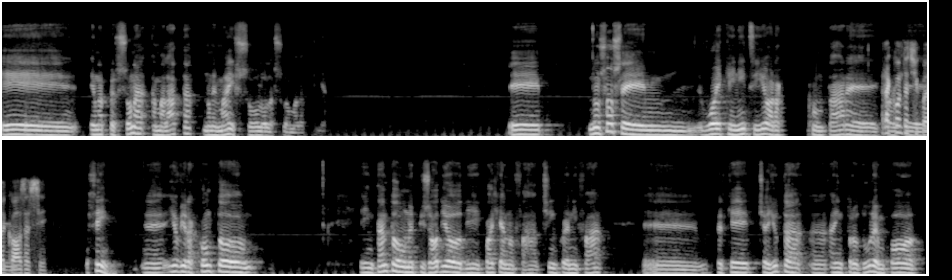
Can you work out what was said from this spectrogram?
E, e una persona ammalata non è mai solo la sua malattia. E non so se mh, vuoi che inizi io a raccontare. Raccontaci qualche... qualcosa, sì. Sì, eh, io vi racconto intanto un episodio di qualche anno fa, cinque anni fa, eh, perché ci aiuta eh, a introdurre un po'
